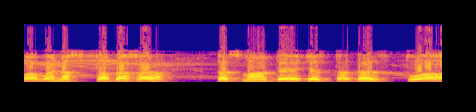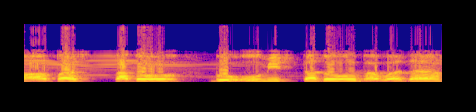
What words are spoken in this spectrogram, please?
पवनस्ततः तस्मात् तेजस्ततस्त्वापस्ततो भूमिस्ततो भवद।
